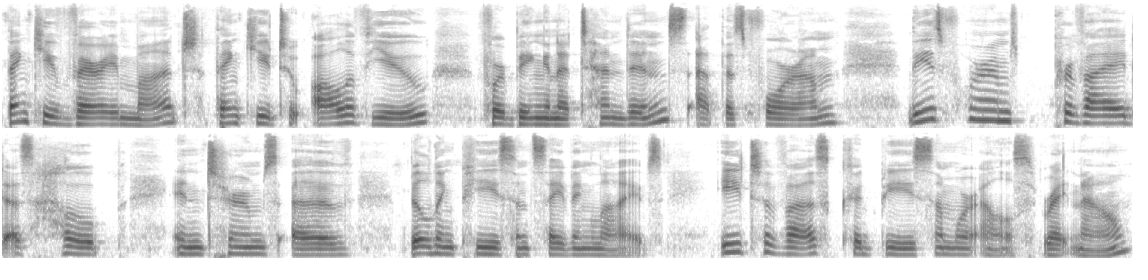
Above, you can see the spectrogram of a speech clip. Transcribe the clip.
Thank you very much. Thank you to all of you for being in attendance at this forum. These forums provide us hope in terms of building peace and saving lives. Each of us could be somewhere else right now.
